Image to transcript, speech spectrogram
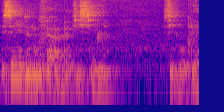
Essayez de nous faire un petit signe, s'il vous plaît.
